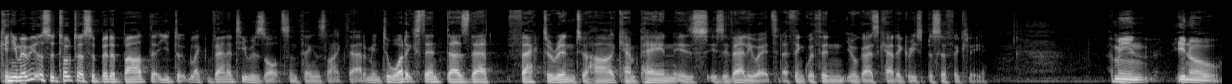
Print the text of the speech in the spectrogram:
Can you maybe also talk to us a bit about that? You took like vanity results and things like that. I mean, to what extent does that factor into how a campaign is is evaluated? I think within your guys' category specifically. I mean, you know,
